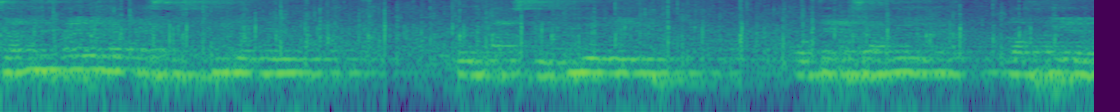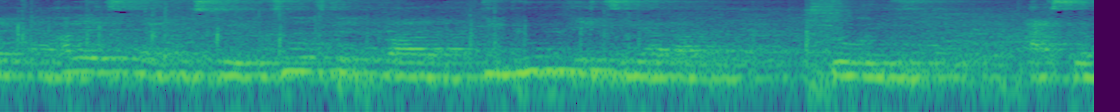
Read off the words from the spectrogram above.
Janine Völker, beste Spielerin, und Axel Thüring und der Janine noch hier in der Halle ist, möchte ich Sie zutreten, weil die Blumen kriegt sie ja dann durch Axel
